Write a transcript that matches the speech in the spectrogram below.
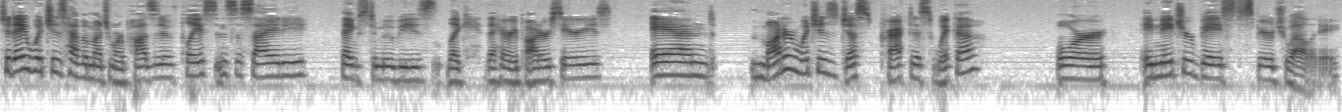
Today, witches have a much more positive place in society, thanks to movies like the Harry Potter series. And modern witches just practice Wicca or a nature based spirituality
